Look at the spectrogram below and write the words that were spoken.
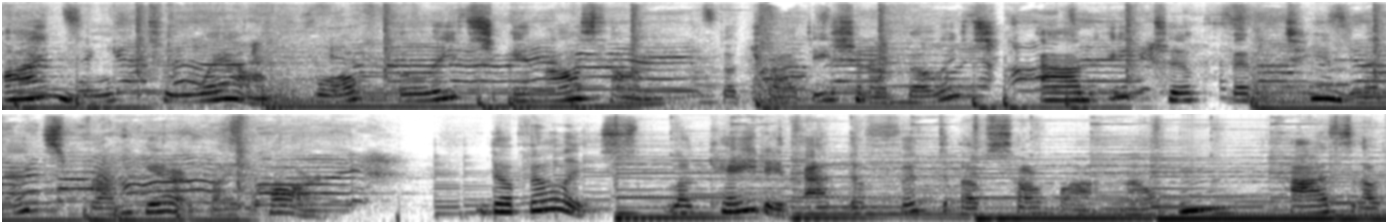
I moved to Weiam Folk Village in Asan the traditional village and it took 15 minutes from here by car. The village, located at the foot of Seolhwa Mountain, has a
